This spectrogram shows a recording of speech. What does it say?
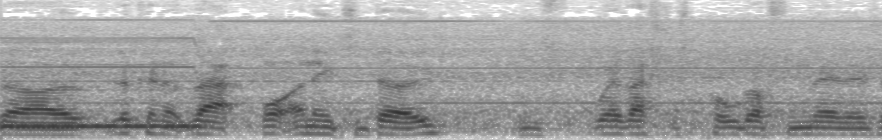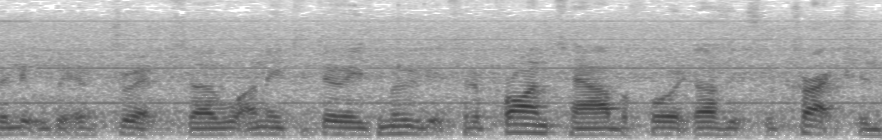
So looking at that, what I need to do is where that's just pulled off from there, there's a little bit of drip. So what I need to do is move it to the prime tower before it does its retraction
